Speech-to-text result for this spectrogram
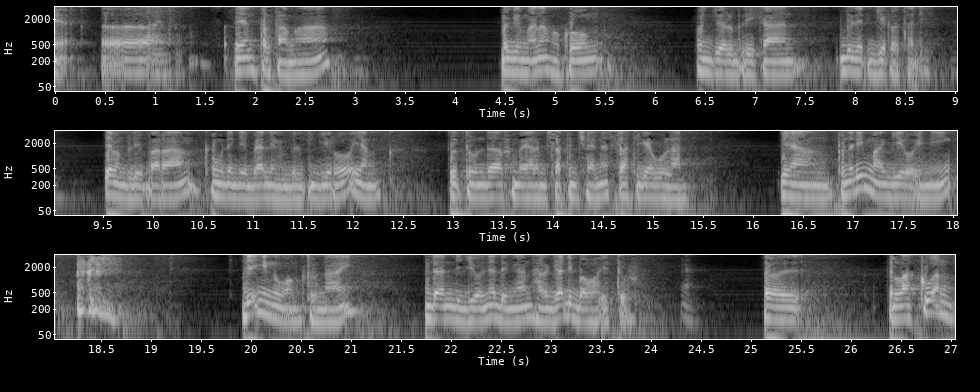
Ya. eh, yang pertama, bagaimana hukum penjual belikan bilet giro tadi? Dia membeli barang, kemudian dia bayar dengan bilet giro yang tertunda pembayaran bisa pencairan setelah tiga bulan. Yang penerima giro ini dia ingin uang tunai dan dijualnya dengan harga di bawah itu. Perlakuan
